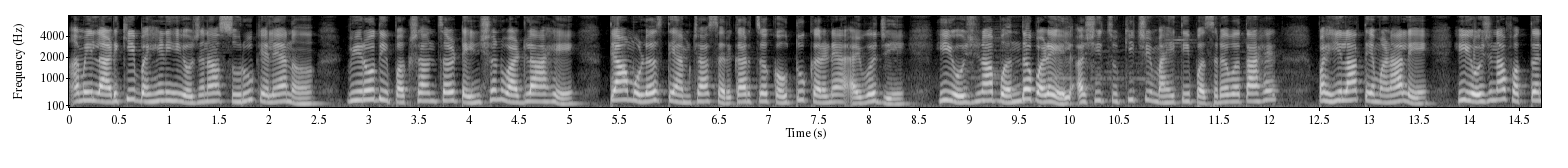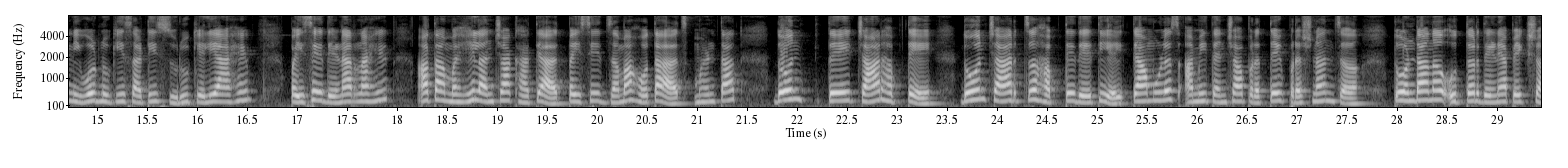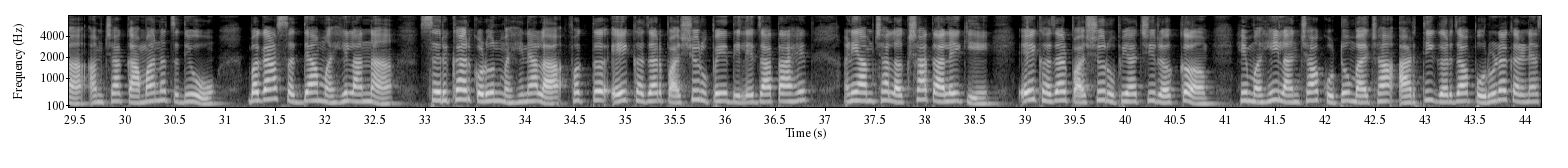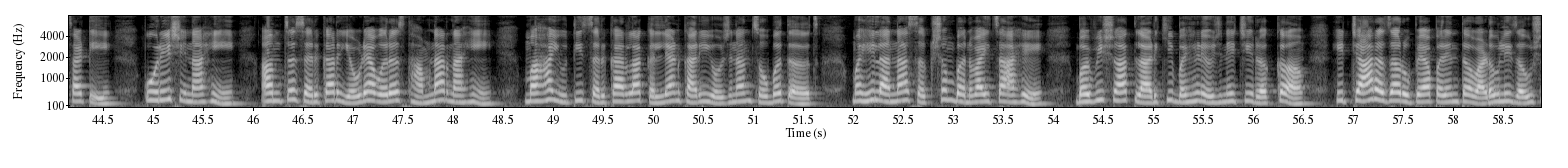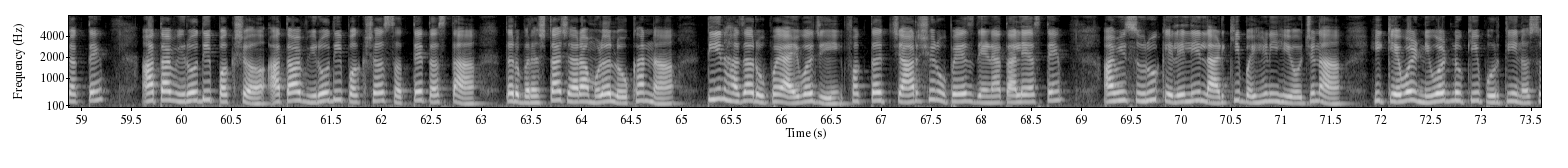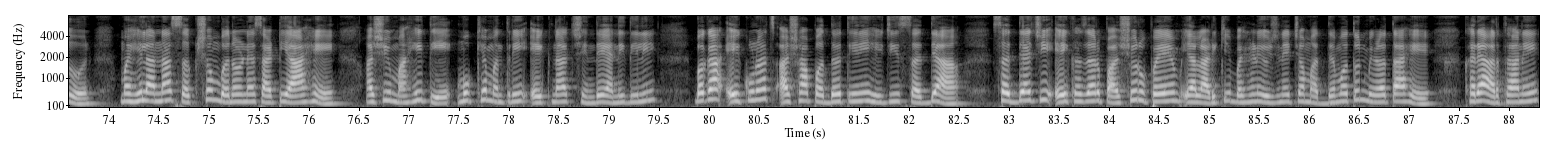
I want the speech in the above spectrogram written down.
आम्ही लाडकी बहीण ही योजना सुरू केल्यानं विरोधी पक्षांचं टेन्शन वाढलं आहे. त्यामुळंच ते आमच्या सरकारचं कौतुक करण्याऐवजी ही योजना बंद पडेल अशी चुकीची माहिती पसरवत आहेत. पहिला ते म्हणाले ही योजना फक्त निवडणुकीसाठी सुरू केली आहे. पैसे देणार नाहीत. आता महिलांच्या खात्यात पैसे जमा होताच म्हणतात. दोन ते चार हप्ते दोन चारचं हप्ते देतील. त्यामुळंच आम्ही त्यांच्या प्रत्येक प्रश्नांचं तोंडानं उत्तर देण्यापेक्षा आमच्या कामानंच देऊ. बघा सध्या महिलांना सरकारकडून महिन्याला फक्त एक हजार पाचशे रुपये दिले जात आहेत. आणि आमच्या लक्षात आले की एक हजार पाचशे रुपयाची रक्कम ही महिलांच्या कुटुंबाच्या आर्थिक गरजा पूर्ण करण्यासाठी पुरेशी नाही. आमचं सरकार एवढ्यावरच थांबणार नाही. महायुती सरकारला कल्याणकारी योजनांसोबतच महिलांना सक्षम बनवायचं आहे. भविष्यात लाडकी बहीण योजनेची रक्कम ही चार हजार रुपयापर्यंत वाढवली जाऊ शकते. आता विरोधी पक्ष आता विरोधी पक्ष सत्तेत असता तर भ्रष्टाचारामुळे लोकांना तीन हजार रुपयाऐवजी फक्त चारशे रुपयेच देण्यात आले असते. आम्ही सुरू केलेली लाडकी बहिणी ही योजना ही केवळ निवडणुकीपुरती नसून महिलांना सक्षम बनवण्यासाठी आहे अशी माहिती मुख्यमंत्री एकनाथ शिंदे यांनी दिली. बघा एकूणच अशा पद्धतीने ही जी सध्या सध्याची एक हजार पाचशे रुपये या लाडकी बहीण योजनेच्या माध्यमातून मिळत आहे खऱ्या अर्थाने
